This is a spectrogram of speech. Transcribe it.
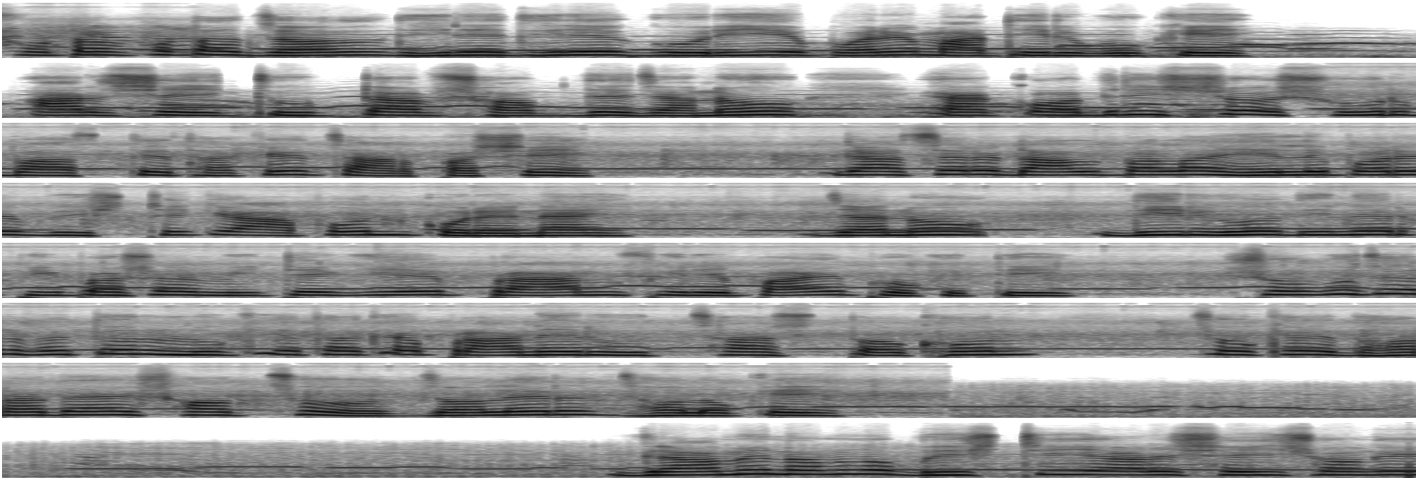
ফোটা ফোটা জল ধীরে ধীরে গড়িয়ে পড়ে মাটির বুকে। আর সেই টুপটাপ শব্দে যেন এক অদৃশ্য সুর বাজতে থাকে চারপাশে। গাছের ডালপালা হেলে পরে বৃষ্টিকে আপন করে নেয়, যেন দীর্ঘদিনের পিপাসা মিটে গিয়ে প্রাণ ফিরে পায় প্রকৃতি। সবুজের ভেতর লুকিয়ে থাকা প্রাণের উচ্ছ্বাস তখন চোখে ধরা দেয় স্বচ্ছ জলের ঝলকে। গ্রামে নামলো বৃষ্টি আর সেই সঙ্গে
